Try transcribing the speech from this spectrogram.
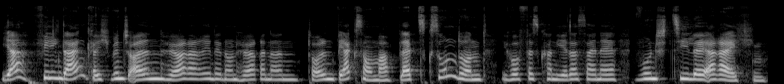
Ja, vielen Dank. Ich wünsche allen Hörerinnen und Hörern einen tollen Bergsommer. Bleibt gesund und ich hoffe, es kann jeder seine Wunschziele erreichen.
